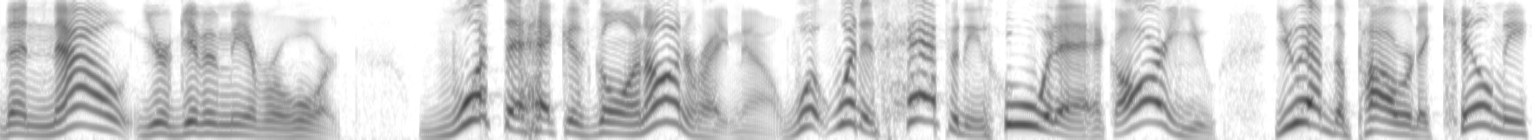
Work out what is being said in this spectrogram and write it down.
Then now you're giving me a reward. What the heck is going on right now? What, what is happening? Who the heck are you? You have the power to kill me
